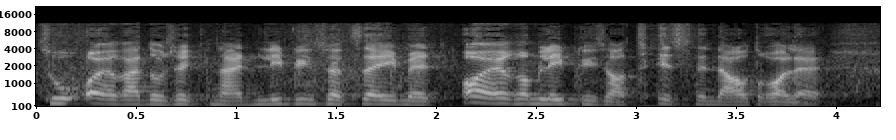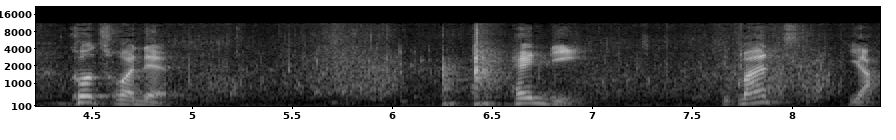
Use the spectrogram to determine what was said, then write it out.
zu eurer durchgeknallten Lieblingsverzeih mit eurem Lieblingsartisten in der Hauptrolle. Kurzfreunde, Handy. Sieht man's? Ja.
